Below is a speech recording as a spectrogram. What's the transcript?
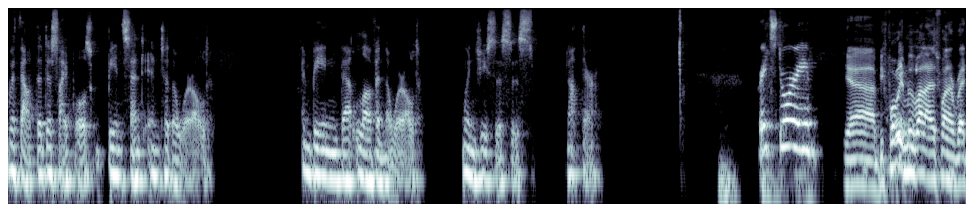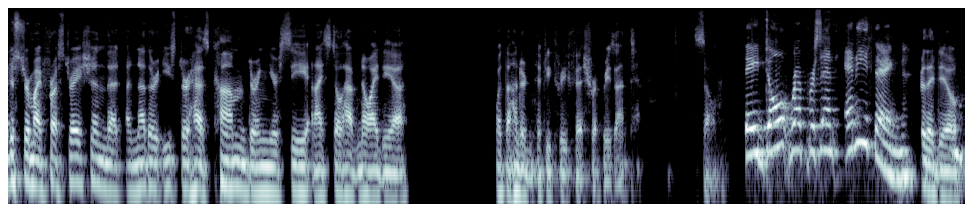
without the disciples being sent into the world and being that love in the world when jesus is not there great story Yeah, before we move on, I just want to register my frustration that another Easter has come during year C and I still have no idea what the 153 fish represent. So, they don't represent anything sure they do.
